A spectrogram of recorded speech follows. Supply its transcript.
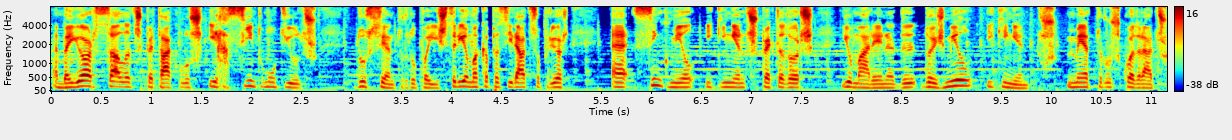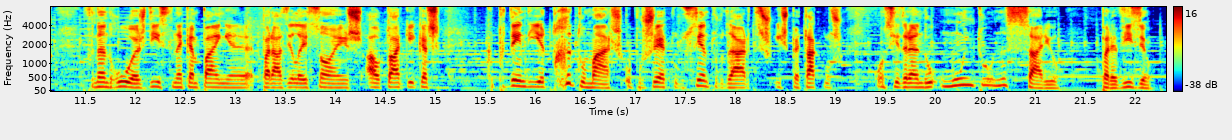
a maior sala de espetáculos e recinto multiusos do centro do país. Teria uma capacidade superior a 5.500 espectadores e uma arena de 2.500 metros quadrados. Fernando Ruas disse na campanha para as eleições autárquicas que pretendia retomar o projeto do Centro de Artes e Espetáculos, considerando muito necessário para Viseu.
